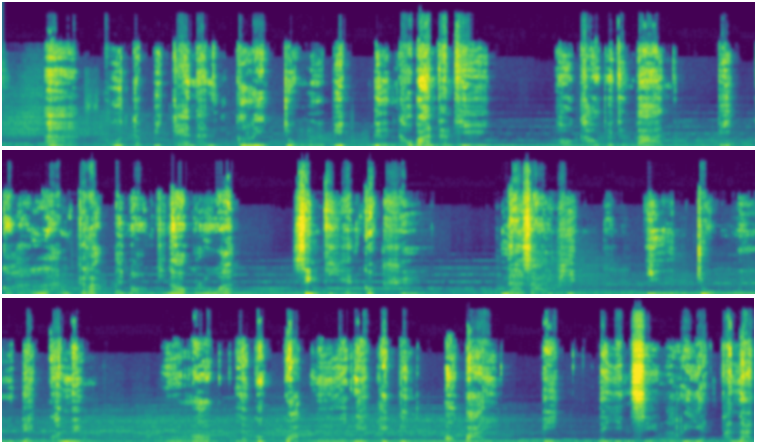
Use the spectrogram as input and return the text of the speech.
ำอาพูดกับปิ๊กแค่นั้นก็รีบจูงมือปิ๊กเดินเข้าบ้านทันที พอเข้าไปถึงบ้าน ปิ๊กก็หันหลังกลับไปมองที่นอกรั้ว สิ่งที่เห็นก็คือน้าสายพินยืนจูงมือเด็กคนหนึ่งหัวเราะแล้วก็กวักมือเรียกให้ปิ๊ก ออกไป ปิ๊กได้ยินเสียงเรียกถนัด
